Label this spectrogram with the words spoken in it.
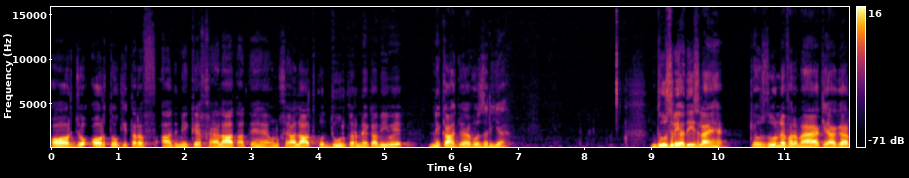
اور جو عورتوں کی طرف آدمی کے خیالات آتے ہیں، ان خیالات کو دور کرنے کا بھی وہ نکاح جو ہے وہ ذریعہ ہے۔ دوسری حدیث لائے ہیں کہ حضور نے فرمایا کہ اگر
